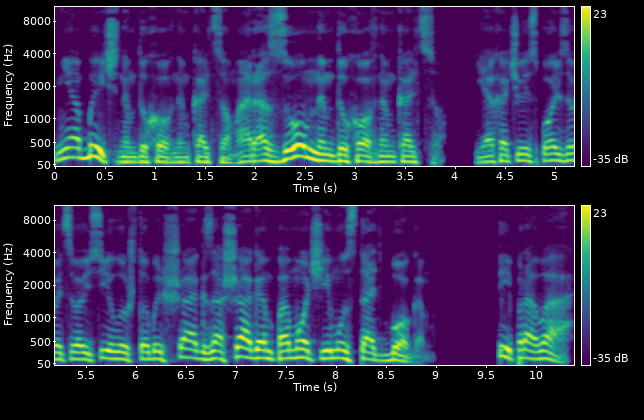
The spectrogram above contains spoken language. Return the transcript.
Не обычным духовным кольцом, а разумным духовным кольцом. Я хочу использовать свою силу, чтобы шаг за шагом помочь ему стать Богом. Ты права,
